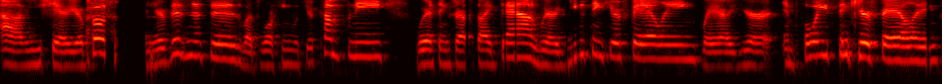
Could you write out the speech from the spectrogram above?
Um, you share your book, your businesses, what's working with your company, where things are upside down, where you think you're failing, where your employees think you're failing,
